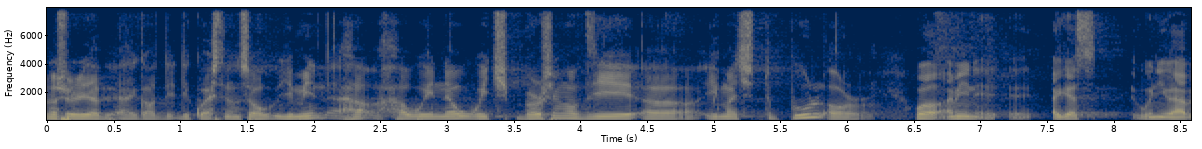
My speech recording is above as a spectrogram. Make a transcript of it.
not sure I got the, the, question. So you mean how, how we know which version of the uh, image to pull, or? Well, I mean, I guess when you have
